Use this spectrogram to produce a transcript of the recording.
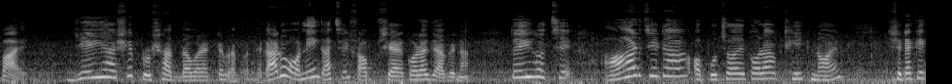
পায়, যেই আসে প্রসাদ দেওয়ার একটা ব্যাপার থাকে। আরও অনেক আছে, সব শেয়ার করা যাবে না। তো এই হচ্ছে, আর যেটা অপচয় করা ঠিক নয়, সেটাকে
